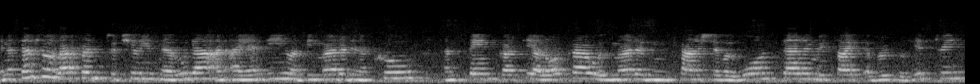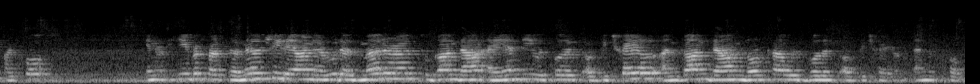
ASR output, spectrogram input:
In a central reference to Chile's Neruda and Allende, who had been murdered in a coup, and Spain's Garcia Lorca was murdered in the Spanish Civil War, Salim recites a brutal history, I quote, in, he refers to the military. They are Neruda's murderers who gunned down Allende with bullets of betrayal and gunned down Lorca with bullets of betrayal. End of quote.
